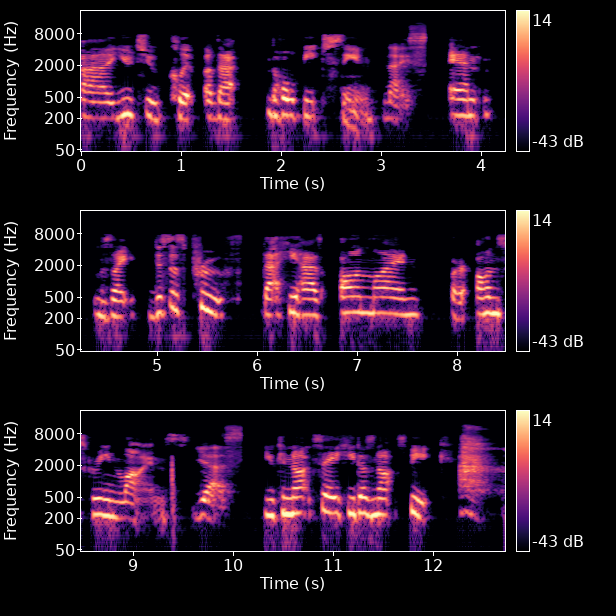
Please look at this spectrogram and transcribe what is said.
a YouTube clip of that, the whole beach scene, Nice. and was like, this is proof that he has online or on-screen lines. Yes. You cannot say he does not speak.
